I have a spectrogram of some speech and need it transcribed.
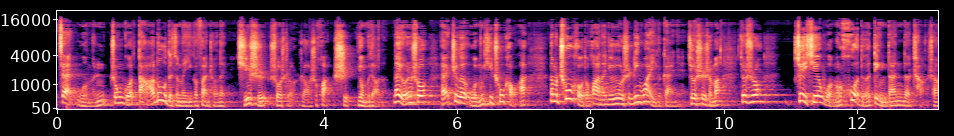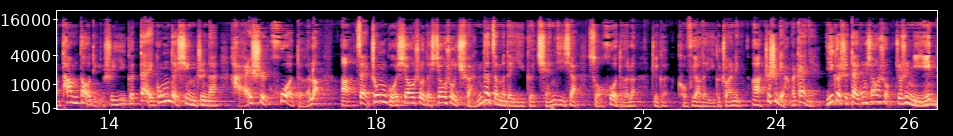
在我们中国大陆的这么一个范畴内，其实说实老实话是用不掉的。那有人说，哎，这个我们可以出口啊。那么出口的话呢，就又是另外一个概念，就是什么？就是说。这些我们获得订单的厂商，他们到底是一个代工的性质呢，还是获得了啊在中国销售的销售权的这么的一个前提下所获得了这个口服药的一个专利啊？这是两个概念，一个是代工销售，就是你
